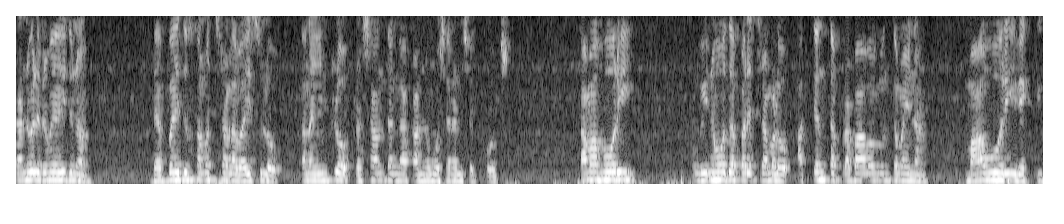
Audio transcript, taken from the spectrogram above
రెండు వేల ఇరవై ఐదున డెబ్బై ఐదు సంవత్సరాల వయసులో తన ఇంట్లో ప్రశాంతంగా కన్ను మూశారని చెప్పుకోవచ్చు. తమహోరి వినోద పరిశ్రమలో అత్యంత ప్రభావవంతమైన మావోరి వ్యక్తి.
